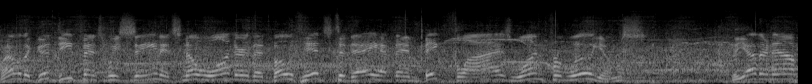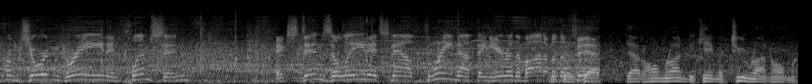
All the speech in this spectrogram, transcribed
Well, with a good defense we've seen, it's no wonder that both hits today have been big flies. One from Williams. The other now from Jordan Greene and Clemson extends the lead. It's now 3-0 here in the bottom of the fifth. that, that home run became a two-run homer.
